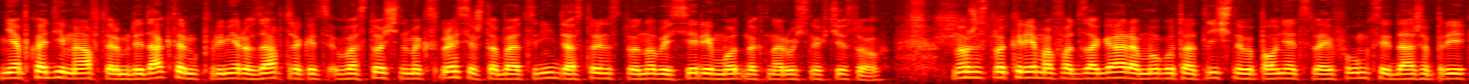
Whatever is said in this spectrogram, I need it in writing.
необходимо авторам-редакторам, к примеру, завтракать в Восточном экспрессе, чтобы оценить достоинство новой серии модных наручных часов? Множество кремов от загара могут отлично выполнять свои функции даже при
